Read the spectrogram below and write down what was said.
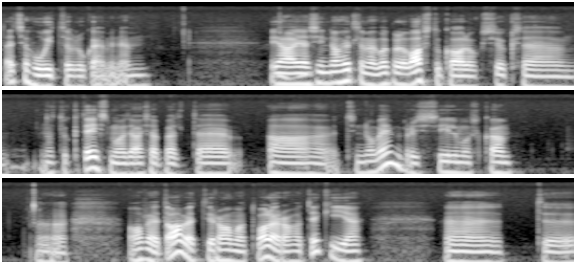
täitsa huvitav lugemine. ja, ja siin noh, ütleme võib-olla vastukaaluks niisuguse natuke teistmoodi asja pealt äh,, siin novembris ilmus ka äh, Ave Taaveti raamat Valeraha tegija et äh,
